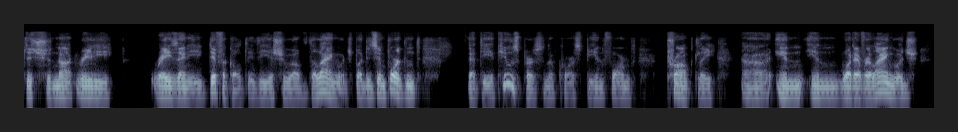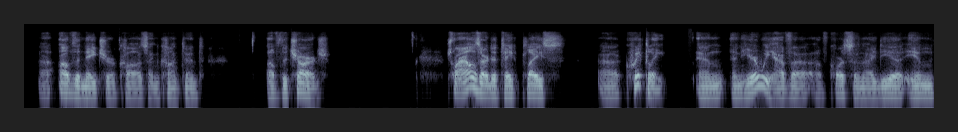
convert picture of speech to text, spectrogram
this should not really raise any difficulty, the issue of the language. But it's important that the accused person, of course, be informed promptly uh, in, in whatever language uh, of the nature, cause, and content of the charge. Trials are to take place uh, quickly. And, and here we have, a, of course, an idea in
